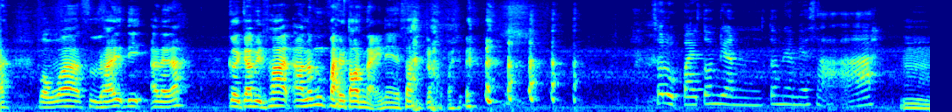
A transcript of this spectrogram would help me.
นะบอกว่าสุดท้ายดิอะไรนะ เกิดการผิดพลาดอ้าวแล้วมึงไปตอนไหนเนี่ยไอ้สัตว์เราสรุปไปต้นเดือนต้นเดือนเมษาอืม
